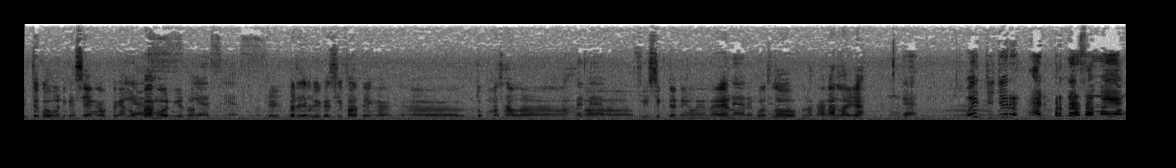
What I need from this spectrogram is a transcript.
itu komunikasi yang pengen lu Yes, bangun gitu. yes, yes. Oke, berarti lebih ke sifat ya nggak eh, untuk masalah Benar. eh, fisik dan yang lain-lain Benar, buat benar. lo belakangan lah ya. enggak gue jujur ad- pernah sama yang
